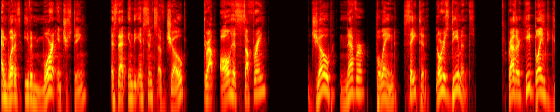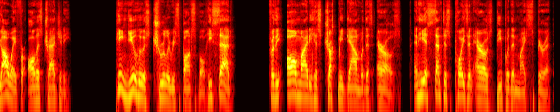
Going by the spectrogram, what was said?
And what is even more interesting is that in the instance of Job, throughout all his suffering, Job never blamed Satan nor his demons. Rather, he blamed Yahweh for all his tragedy. He knew who was truly responsible. He said, For the Almighty has struck me down with his arrows, and he has sent his poison arrows deep within my spirit.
